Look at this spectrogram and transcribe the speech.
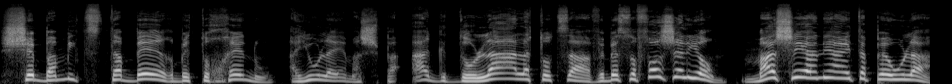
שבמצטבר בתוכנו היו להם השפעה גדולה על התוצאה, ובסופו של יום, מה שיניע את הפעולה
